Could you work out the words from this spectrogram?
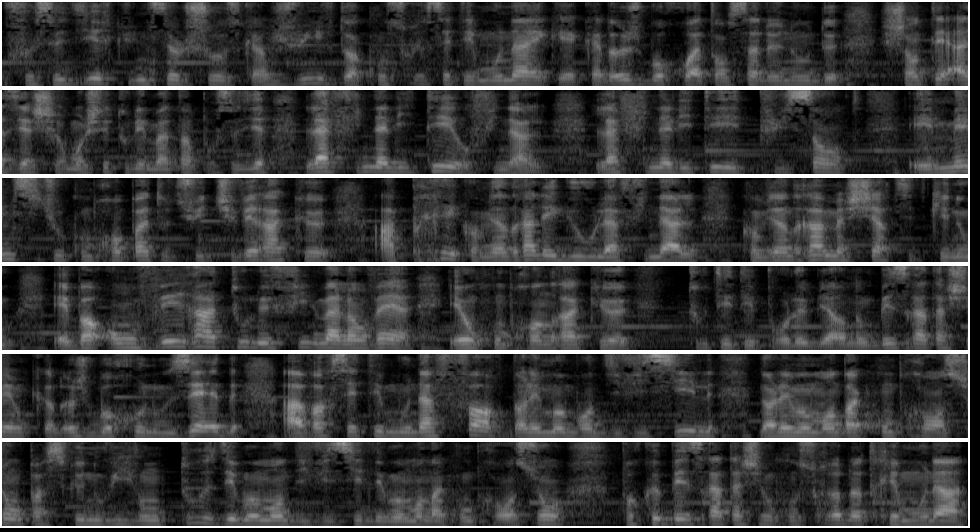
faut se dire qu'une seule chose, qu'un juif doit construire cette émouna et qu'Akadosh Boko attend ça de nous, de chanter Asia Shir tous les matins pour se dire la finalité au final. La finalité est puissante. Et même si tu ne comprends pas tout de suite, tu verras que après, quand viendra les la finale, quand viendra ma chère Tzidkenu, eh ben, on verra tout le film à l'envers et on comprendra que tout était pour le bien. Donc Bezrat Hashem, Kadosh Boko nous aide à avoir cette émouna forte dans les moments difficiles, dans les moments d'incompréhension, parce que nous vivons tous des moments difficiles, des moments d'incompréhension pour que Bezrat Hashem construire notre Emouna,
